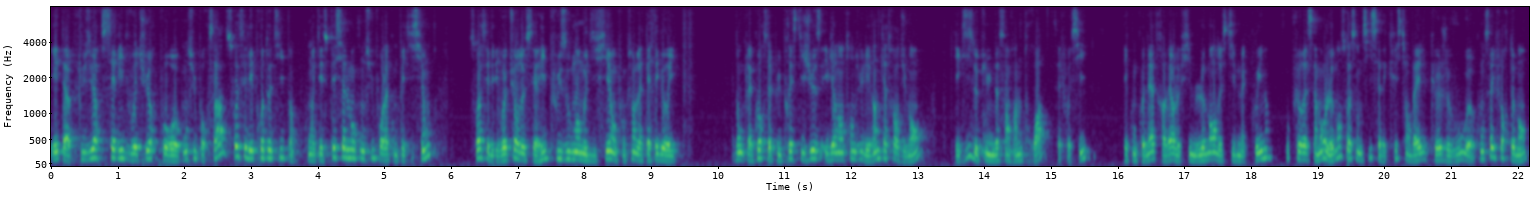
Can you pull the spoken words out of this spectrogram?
Et tu as plusieurs séries de voitures pour, euh, conçues pour ça. Soit c'est des prototypes qui ont été spécialement conçus pour la compétition, soit c'est des voitures de série plus ou moins modifiées en fonction de la catégorie. Donc la course la plus prestigieuse est bien entendu les 24 heures du Mans, qui existe depuis 1923 cette fois-ci, et qu'on connaît à travers le film Le Mans de Steve McQueen, ou plus récemment Le Mans 66 avec Christian Bale, que je vous euh, conseille fortement.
